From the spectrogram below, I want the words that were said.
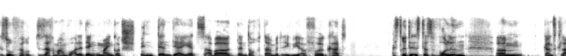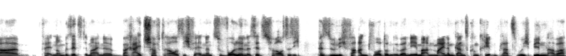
äh, so verrückte Sachen machen, wo alle denken, mein Gott, spinnt denn der jetzt, aber dann doch damit irgendwie Erfolg hat. Das dritte ist das Wollen. Ähm, ganz klar, Veränderung besetzt immer eine Bereitschaft raus, sich verändern zu wollen. Es setzt voraus, dass ich persönlich Verantwortung übernehme an meinem ganz konkreten Platz, wo ich bin, aber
